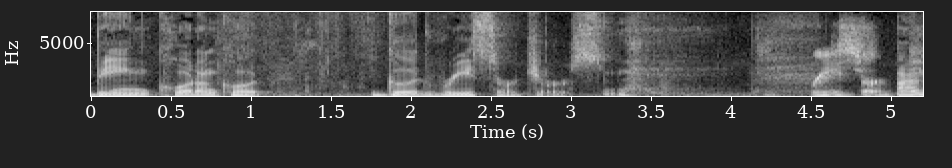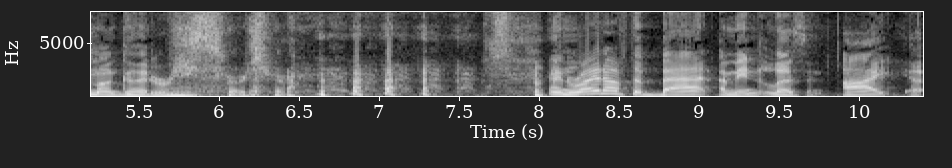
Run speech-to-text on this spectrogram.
being quote unquote good researchers. Research. I'm a good researcher. and right off the bat, I mean, listen, I uh,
